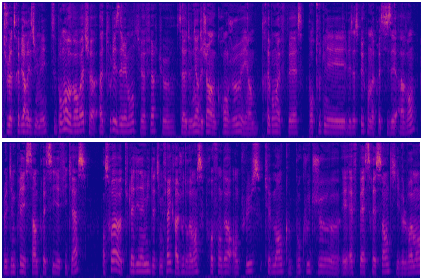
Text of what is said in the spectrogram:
tu l'as très bien résumé. C'est pour moi Overwatch a, tous les éléments qui va faire que ça va devenir déjà un grand jeu et un très bon FPS pour tous les, les aspects qu'on a précisés avant. Le gameplay est simple, précis, efficace. En soi, euh, toute la dynamique de Teamfight rajoute vraiment cette profondeur en plus qui manque beaucoup de jeux euh, et FPS récents qui veulent vraiment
